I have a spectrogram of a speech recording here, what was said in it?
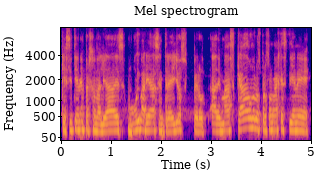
que sí tienen personalidades muy variadas entre ellos, pero además cada uno de los personajes tiene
